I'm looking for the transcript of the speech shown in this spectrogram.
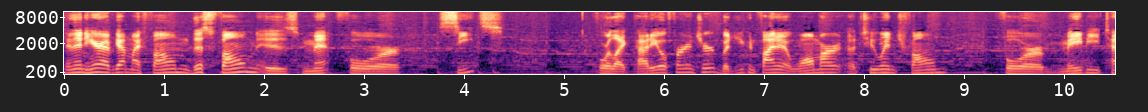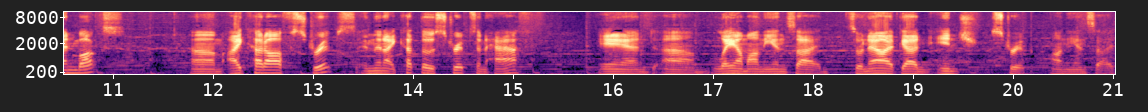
And then here I've got my foam. This foam is meant for seats, for like patio furniture, but you can find it at Walmart, a two inch foam for maybe 10 bucks. Um, I cut off strips and then I cut those strips in half and um, lay them on the inside. So now I've got an inch strip on the inside.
